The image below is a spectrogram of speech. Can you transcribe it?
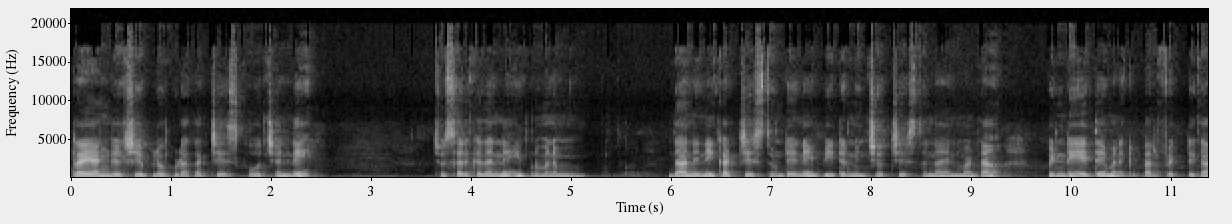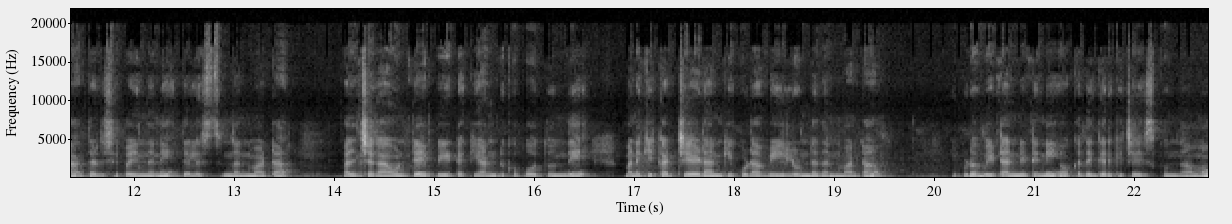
ట్రయాంగిల్ షేప్లో కూడా కట్ చేసుకోవచ్చండి. చూసారు కదండి. ఇప్పుడు మనం దానిని కట్ చేస్తుంటేనే పీట నుంచి వచ్చేస్తున్నాయి అన్నమాట పిండి అయితే మనకి పర్ఫెక్ట్గా తడిసిపోయిందని తెలుస్తుందన్నమాట. పల్చగా ఉంటే పీటకి అంటుకుపోతుంది. మనకి కట్ చేయడానికి కూడా వీలుండదన్నమాట. ఇప్పుడు వీటన్నిటిని ఒక దగ్గరికి చేసుకుందాము.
